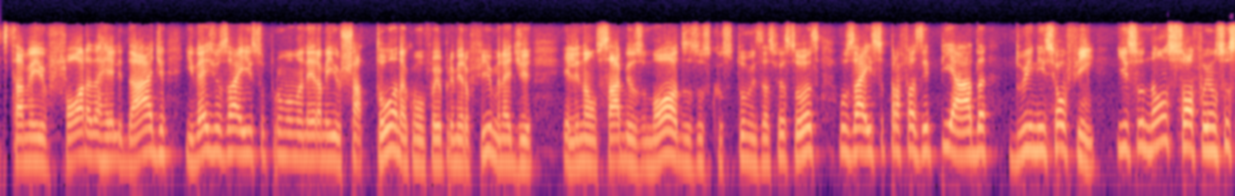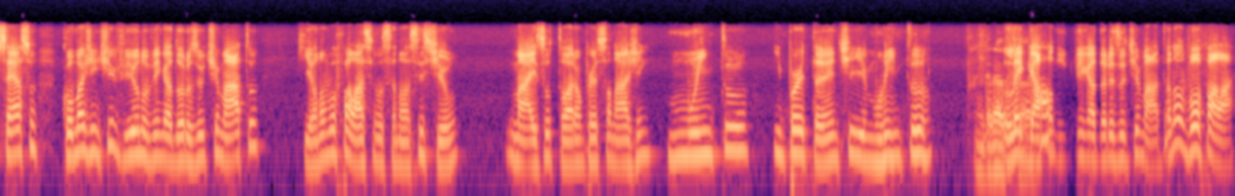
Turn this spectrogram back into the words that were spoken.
está meio fora da realidade, em vez de usar isso por uma maneira meio chatona, como foi o primeiro filme, né, de ele não sabe os modos, os costumes das pessoas, usar isso para fazer piada do início ao fim. Isso não só foi um sucesso, como a gente viu no Vingadores Ultimato, que eu não vou falar se você não assistiu, mas o Thor é um personagem muito importante e muito Engraçado. legal no Vingadores Ultimato. Eu não vou falar.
